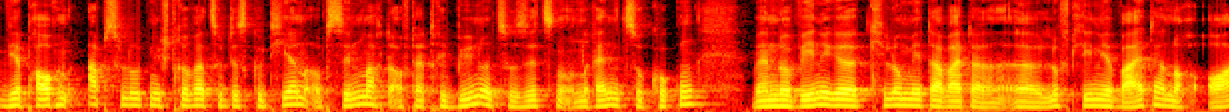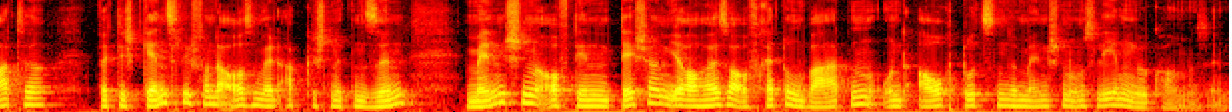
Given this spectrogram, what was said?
wir brauchen absolut nicht drüber zu diskutieren, ob es Sinn macht, auf der Tribüne zu sitzen und Rennen zu gucken, wenn nur wenige Kilometer weiter, äh, Luftlinie weiter noch Orte wirklich gänzlich von der Außenwelt abgeschnitten sind, Menschen auf den Dächern ihrer Häuser auf Rettung warten und auch Dutzende Menschen ums Leben gekommen sind.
